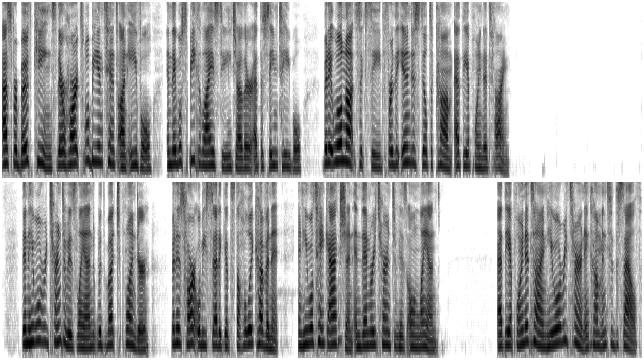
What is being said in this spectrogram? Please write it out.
As for both kings, their hearts will be intent on evil, and they will speak lies to each other at the same table. But it will not succeed, for the end is still to come at the appointed time. Then he will return to his land with much plunder, but his heart will be set against the holy covenant, and he will take action and then return to his own land. At the appointed time, he will return and come into the south,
